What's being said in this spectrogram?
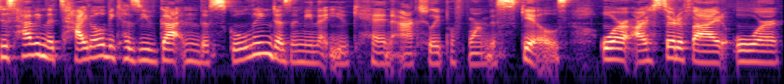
just having the title because you've gotten the schooling doesn't mean that you can actually perform the skills or are certified or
